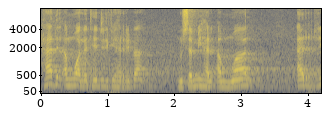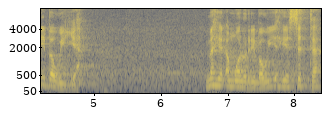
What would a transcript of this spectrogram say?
هذه الأموال التي يجري فيها الربا نسميها الأموال الربوية. ما هي الأموال الربوية؟ هي الستة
